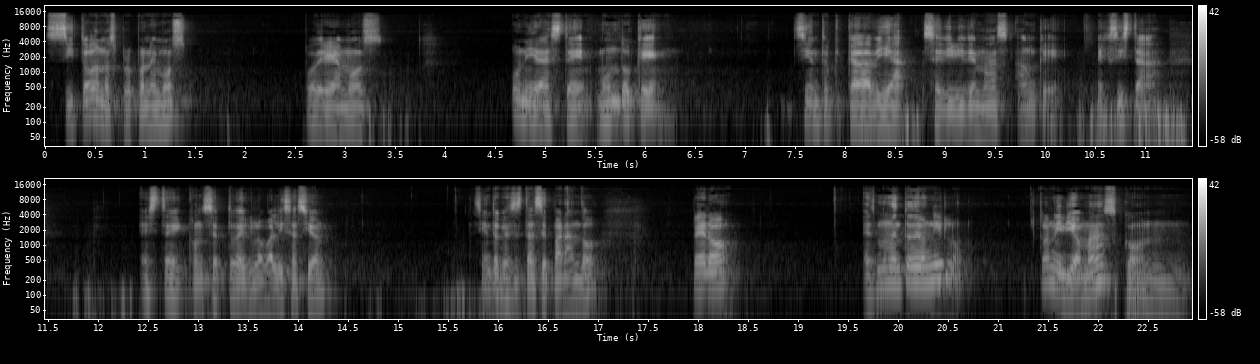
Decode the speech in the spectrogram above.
si todos nos proponemos, podríamos unir a este mundo que siento que cada día se divide más, aunque exista este concepto de globalización. Siento que se está separando, pero es momento de unirlo con idiomas, con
